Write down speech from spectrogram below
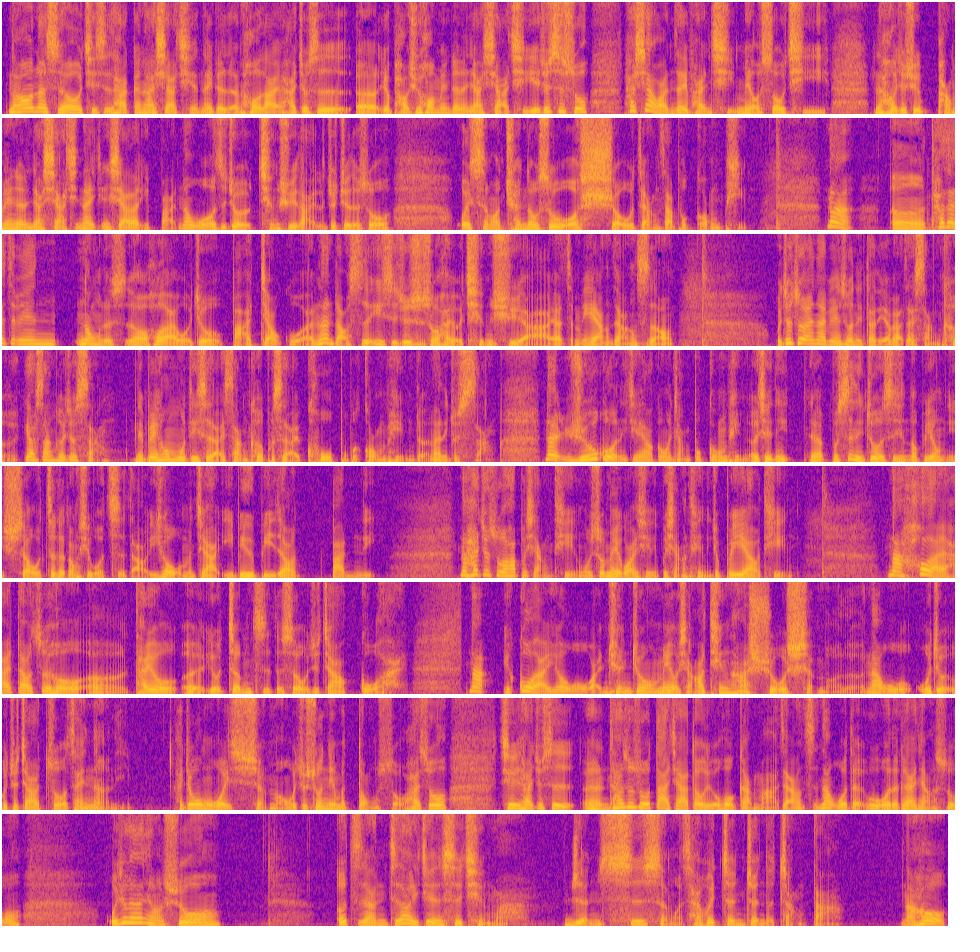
然后那时候，其实他跟他下棋的那个人，后来他就是呃，又跑去后面跟人家下棋。也就是说，他下完这一盘棋没有收棋，然后就去旁边跟人家下棋。那已经下到一半，那我儿子就情绪来了，就觉得说，为什么全都是我收这样子，不公平？那呃，他在这边弄的时候，后来我就把他叫过来。那老师的意思就是说，他有情绪啊，要怎么样这样子哦。我就坐在那边说，你到底要不要再上课？要上课就上。你背后目的是来上课，不是来哭不不公平的，那你就上。那如果你今天要跟我讲不公平，而且你呃不是你做的事情都不用你收，这个东西我知道，以后我们家一笔一笔要办理。那他就说他不想听，我说没关系，你不想听你就不要听。那后来还到最后，呃，他又呃有争执的时候，我就叫他过来。那一过来以后，我完全就没有想要听他说什么了。那我我就我就叫他坐在那里。他就问我为什么，我就说你有没有动手？他说，其实他就是，嗯，他就说大家都有或干嘛这样子。那我的，我的跟他讲说，我就跟他讲说，儿子啊，你知道一件事情吗？人吃什么才会真正的长大？然后，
